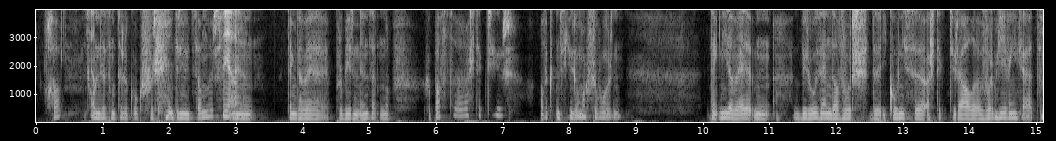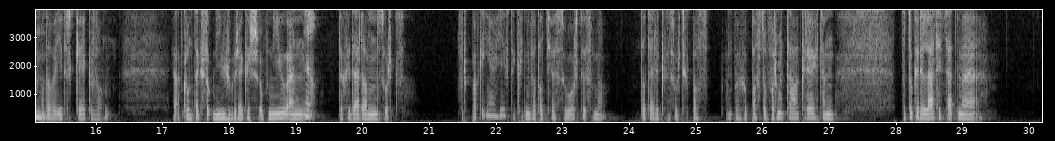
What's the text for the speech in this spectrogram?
Goh, schoonheid is natuurlijk ook voor iedereen iets anders. Ja, en ja. ik denk dat wij proberen inzetten op gepaste architectuur, als ik het misschien zo mag verwoorden. Ik denk niet dat wij een het bureau zijn dat voor de iconische architecturale vormgeving gaat, Mhm. maar dat we eerder kijken van ja, context opnieuw, gebruiker opnieuw, en Ja. dat je daar dan een soort verpakking aan geeft. Ik weet niet wat dat juiste woord is, maar dat eigenlijk een soort gepas, een gepaste vormentaal krijgt en dat ook in relatie staat met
